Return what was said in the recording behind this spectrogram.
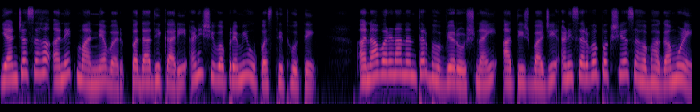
यांच्यासह अनेक मान्यवर पदाधिकारी आणि शिवप्रेमी उपस्थित होते. अनावरणानंतर भव्य रोषणाई आतिषबाजी आणि सर्वपक्षीय सहभागामुळे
